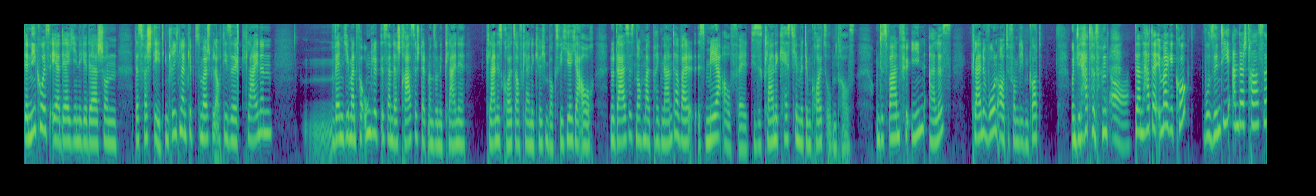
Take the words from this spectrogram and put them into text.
Der Nico ist eher derjenige, der schon das versteht. In Griechenland gibt es zum Beispiel auch diese kleinen wenn jemand verunglückt ist an der Straße, stellt man so eine kleine kleines Kreuz auf kleine Kirchenbox, wie hier ja auch. Nur da ist es noch mal prägnanter, weil es mehr auffällt. Dieses kleine Kästchen mit dem Kreuz oben drauf. Und es waren für ihn alles kleine Wohnorte vom lieben Gott. Und die hat er dann, oh. dann hat er immer geguckt, wo sind die an der Straße?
